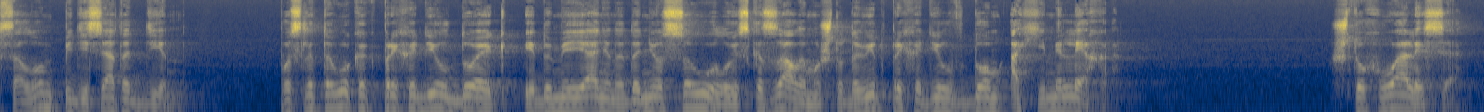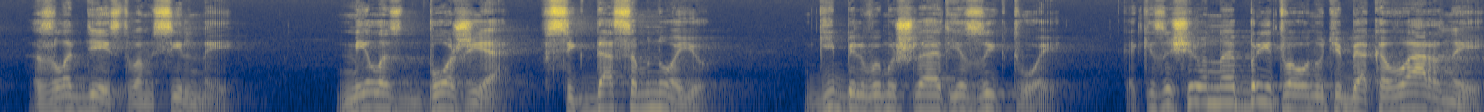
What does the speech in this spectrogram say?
Псалом 51. После того, как приходил Доек и Думиянин и донес Саулу и сказал ему, что Давид приходил в дом Ахимелеха, что хвалися злодейством сильный, милость Божья всегда со мною, гибель вымышляет язык твой, как изощренная бритва он у тебя коварный,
